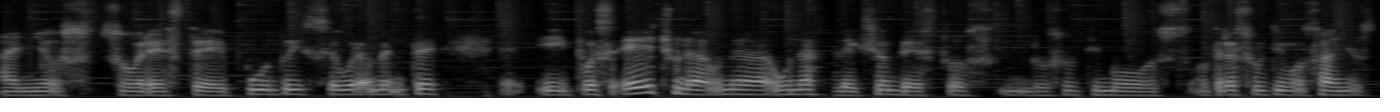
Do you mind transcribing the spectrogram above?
años sobre este punto y seguramente, y pues he hecho una, una, una selección de estos dos últimos o tres últimos años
